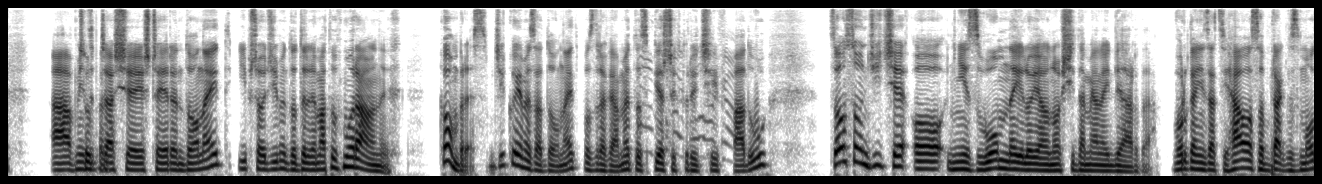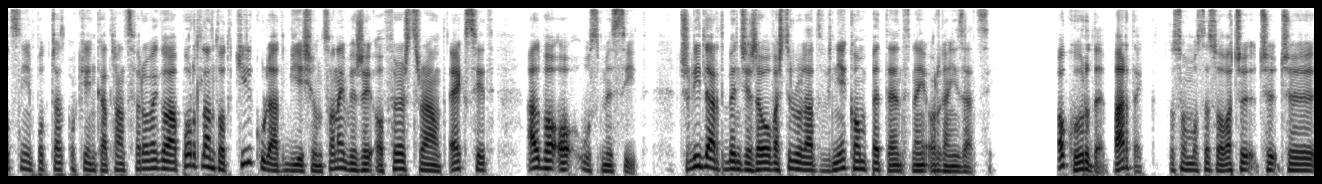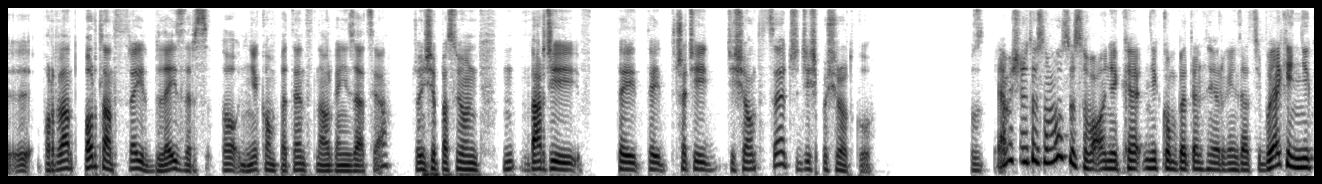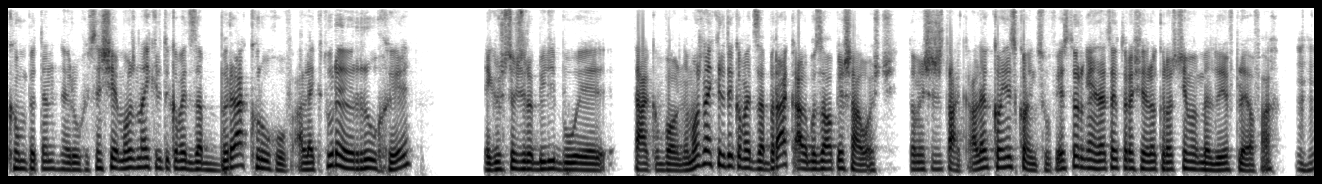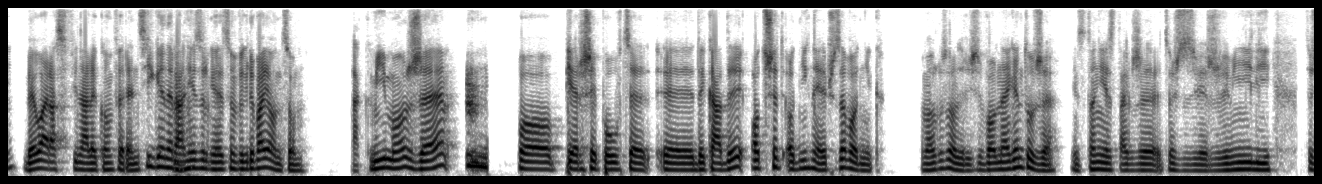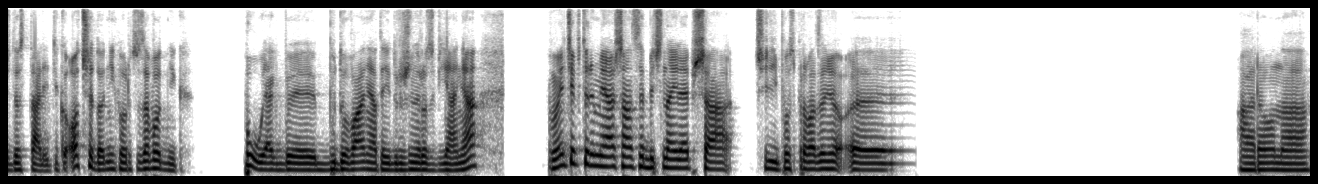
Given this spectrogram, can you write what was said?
A w Super. międzyczasie jeszcze jeden donate i przechodzimy do dylematów moralnych. Kombres, dziękujemy za donate, pozdrawiamy, to jest pierwszy, który dzisiaj wpadł. Co sądzicie o niezłomnej lojalności Damiana Lillarda? W organizacji chaos o brak wzmocnień podczas okienka transferowego, a Portland od kilku lat bije się co najwyżej o first round exit albo o ósmy seed. Czy Lillard będzie żałować tylu lat w niekompetentnej organizacji? O kurde, Bartek, to są mocne słowa. Czy, czy, czy y, Portland, Portland Trail Blazers to niekompetentna organizacja? Czy oni się plasują bardziej w tej, tej trzeciej dziesiątce, czy gdzieś po środku? Ja myślę, że to są mocne słowa o niekompetentnej organizacji, bo jakie niekompetentne ruchy? W sensie można ich krytykować za brak ruchów, ale które ruchy, jak już coś robili, były tak wolne? Można ich krytykować za brak albo za opieszałość. To myślę, że tak, ale koniec końców jest to organizacja, która się rokrocznie melduje w playoffach. Mhm. Była raz w finale konferencji i generalnie Mhm. jest organizacją wygrywającą. Tak. Mimo, że po pierwszej połówce y, dekady odszedł od nich najlepszy zawodnik. Marcus Aldridge, w wolnej agenturze. Więc to nie jest tak, że coś wiesz, wymienili, coś dostali. Tylko odszedł od nich po prostu zawodnik. Pół jakby budowania tej drużyny, rozwijania. W momencie, w którym miała szansę być najlepsza, czyli po sprowadzeniu Arona,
